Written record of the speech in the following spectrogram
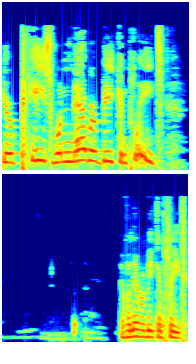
your peace will never be complete. It will never be complete.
